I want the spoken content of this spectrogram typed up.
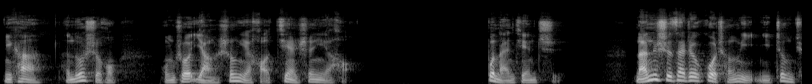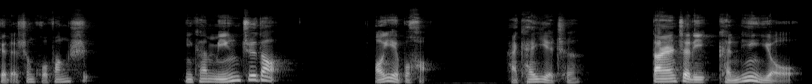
你看，很多时候我们说养生也好，健身也好。不难坚持，难的是在这个过程里，你正确的生活方式。你看，明知道熬夜不好，还开夜车，当然这里肯定有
